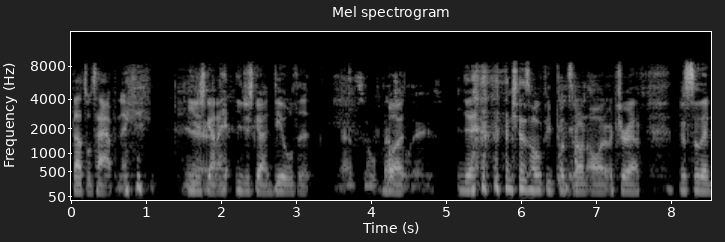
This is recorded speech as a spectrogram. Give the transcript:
That's what's happening. you just gotta you just gotta deal with it. That's so. That's but- hilarious. Yeah, just hope he puts it on auto draft, just so that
